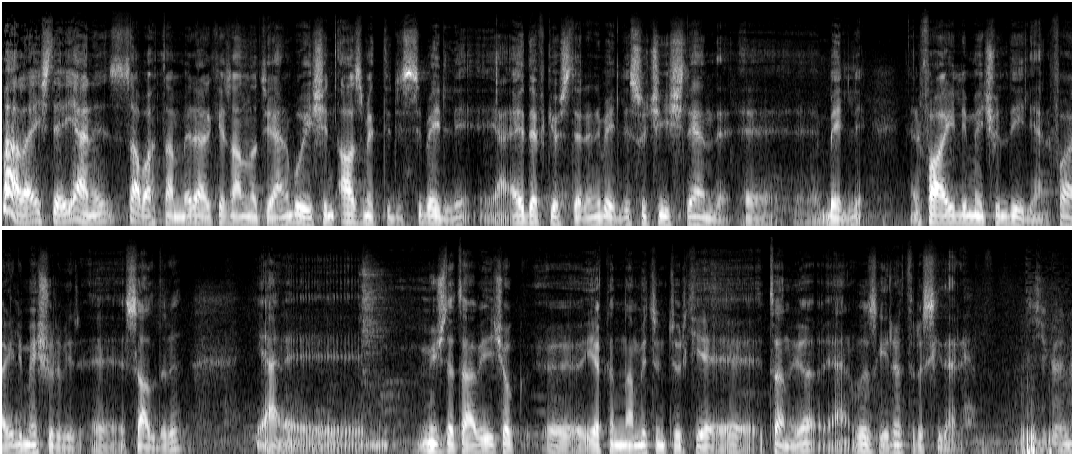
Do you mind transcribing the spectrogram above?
Valla işte yani sabahtan beri herkes anlatıyor yani bu işin azmettiricisi belli. Yani hedef göstereni belli. Suçu işleyen de e, belli. Yani faili meçhul değil yani faili meşhur bir e, saldırı. Yani e, Müjdat abiyi çok e, yakından bütün Türkiye e, tanıyor. Yani vız gelir tırıs gider. Teşekkür ederim.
